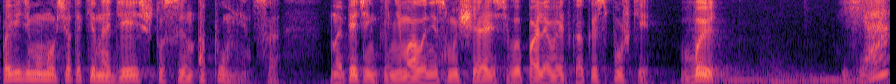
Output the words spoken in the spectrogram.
по-видимому, все-таки надеясь, что сын опомнится. Но Петенька, немало не смущаясь, выпаливает, как из пушки. «Вы!» «Я?»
